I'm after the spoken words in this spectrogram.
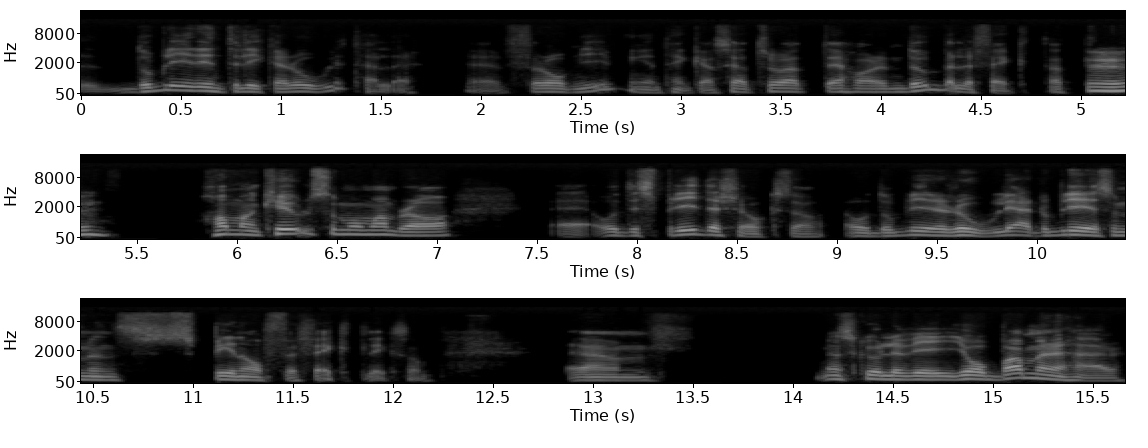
då blir det inte lika roligt heller eh, för omgivningen tänker jag. Så jag tror att det har en dubbel effekt. Att Mm. har man kul så mår man bra eh, och det sprider sig också och då blir det roligare. Då blir det som en spin-off effekt liksom. Ehm, men skulle vi jobba med det här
